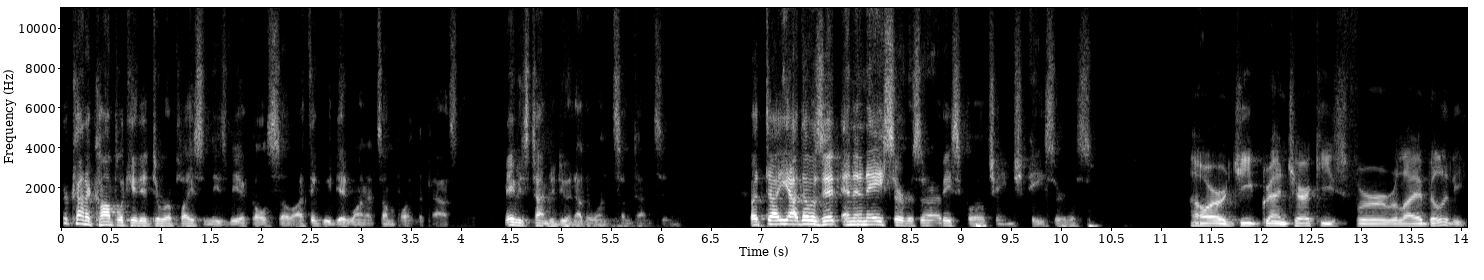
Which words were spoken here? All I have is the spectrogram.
They're kind of complicated to replace in these vehicles, so I think we did one at some point in the past. Maybe it's time to do another one sometime soon. But uh, yeah, that was it. And an A service, a basic oil change A service. How are Jeep Grand Cherokees for reliability?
